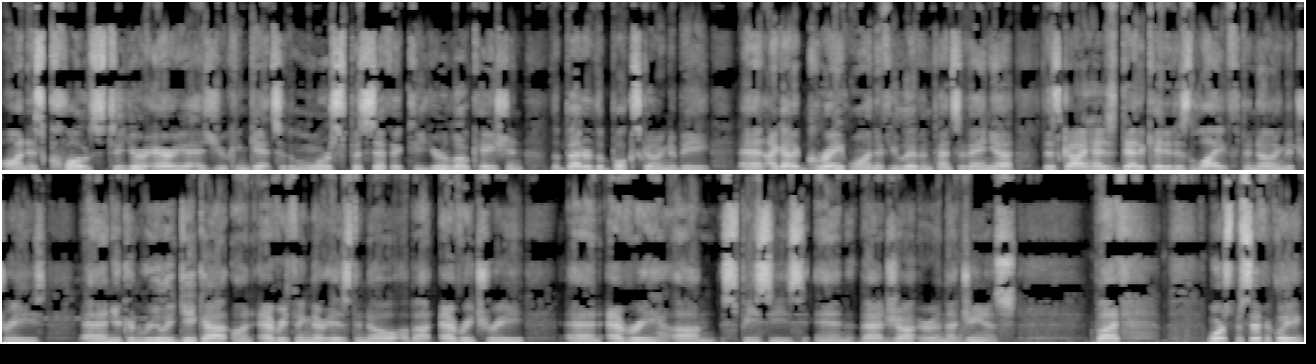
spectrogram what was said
on as close to your area as you can get. So the more specific to your location, the better the book's going to be. And I got a great one if you live in Pennsylvania. This guy has dedicated his life to knowing the trees and you can really geek out on everything there is to know about every tree and every um, species in that or in that genus. But more specifically,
